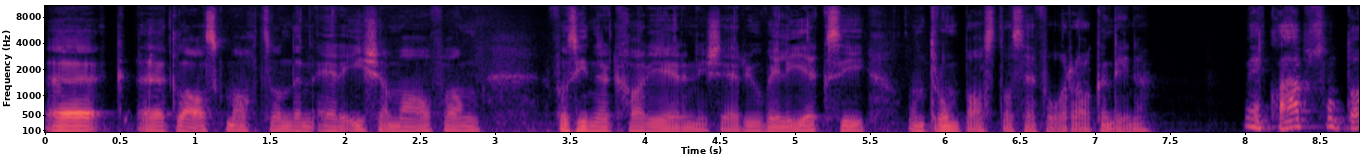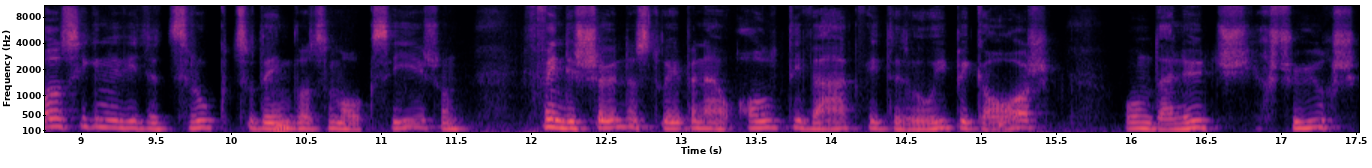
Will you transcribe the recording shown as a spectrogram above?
äh, äh, Glas gemacht, sondern er ist am Anfang von seiner Karriere ist er Juwelier gewesen, und darum passt das hervorragend rein. Ich glaube, es kommt alles irgendwie wieder zurück zu dem, was er mal war. Und ich finde es schön, dass du eben auch alte Wege wieder neu begehst und auch nicht scheuchst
